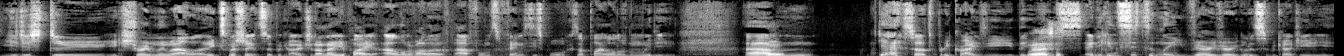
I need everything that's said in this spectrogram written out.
you just do extremely well, especially at Supercoach. And I know you play a lot of other uh, forms of fantasy sport because I play a lot of them with you. Um, yeah, so it's pretty crazy that Well, you that's and you're consistently very, very good at Supercoach year to year.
